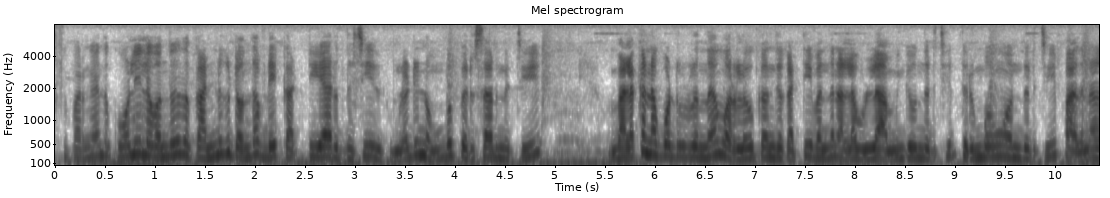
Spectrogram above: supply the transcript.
இப்போ பாருங்கள் இந்த கோழியில் வந்து இந்த கண்ணுக்கிட்ட வந்து அப்படியே கட்டியாக இருந்துச்சு. இதுக்கு முன்னாடி ரொம்ப பெருசாக இருந்துச்சு. விளக்கெண்ணெய் போட்டுக்கிட்டு இருந்தேன். ஓரளவுக்கு கொஞ்சம் கட்டி வந்து நல்லா உள்ளே அமுங்கி வந்துருச்சு. திரும்பவும் வந்துருச்சு. இப்போ அதனால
